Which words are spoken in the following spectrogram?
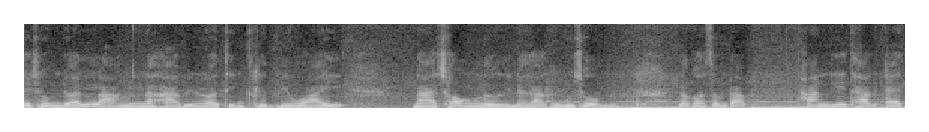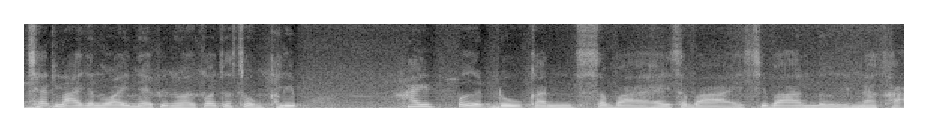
จะชมย้อนหลังนะคะ พี่น้อยทิ้งคลิปนี้ไว้ หน้าช่องเลยนะคะคุณผู้ชม แล้วก็สำหรับท่านที่ทักแอดแชทไลน์กันไว้เนี่ยพี่น้อยก็จะส่งคลิปให้เปิดดูกันสบายสบายที่บ้านเลยนะคะ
